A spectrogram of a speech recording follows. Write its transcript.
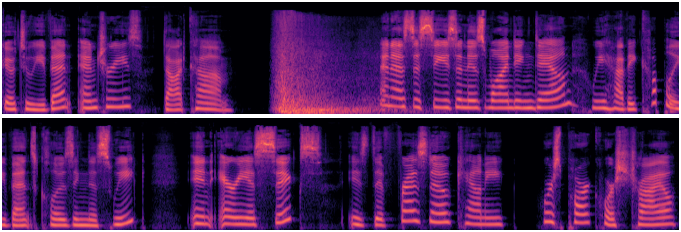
go to evententries.com. And as the season is winding down, we have a couple events closing this week. In Area 6 is the Fresno County Horse Park Horse Trial.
